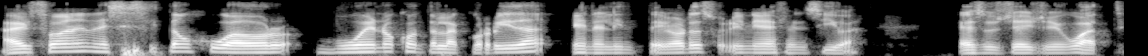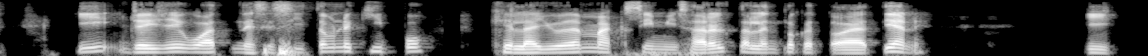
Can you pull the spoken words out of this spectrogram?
Arizona necesita un jugador bueno contra la corrida en el interior de su línea defensiva. Eso es JJ Watt. Y JJ Watt necesita un equipo que le ayude a maximizar el talento que todavía tiene. Y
